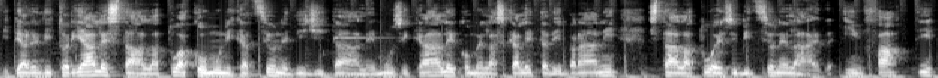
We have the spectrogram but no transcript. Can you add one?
Il piano editoriale sta alla tua comunicazione digitale e musicale come la scaletta dei brani sta alla tua esibizione live. Infatti,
